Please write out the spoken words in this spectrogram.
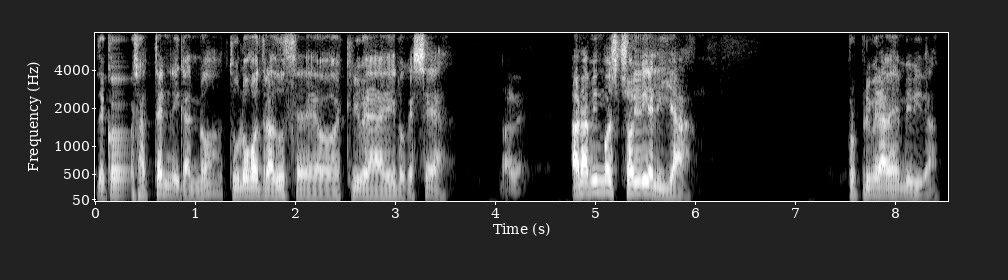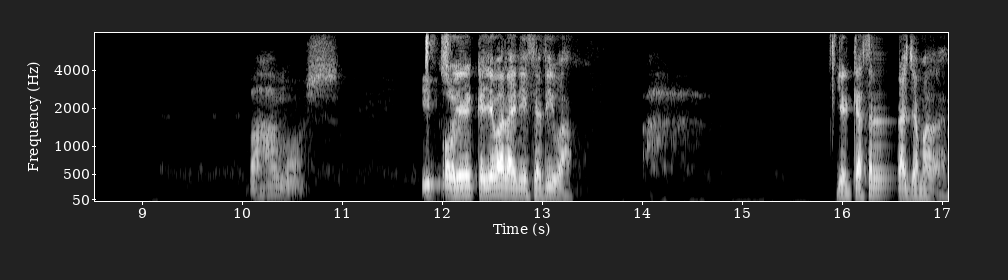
de cosas técnicas, ¿no? Tú luego traduces o escribes ahí lo que sea. Vale. Ahora mismo soy el ya. Por primera vez en mi vida. Vamos. Y por- Soy el que lleva la iniciativa. Y el que hace las llamadas.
